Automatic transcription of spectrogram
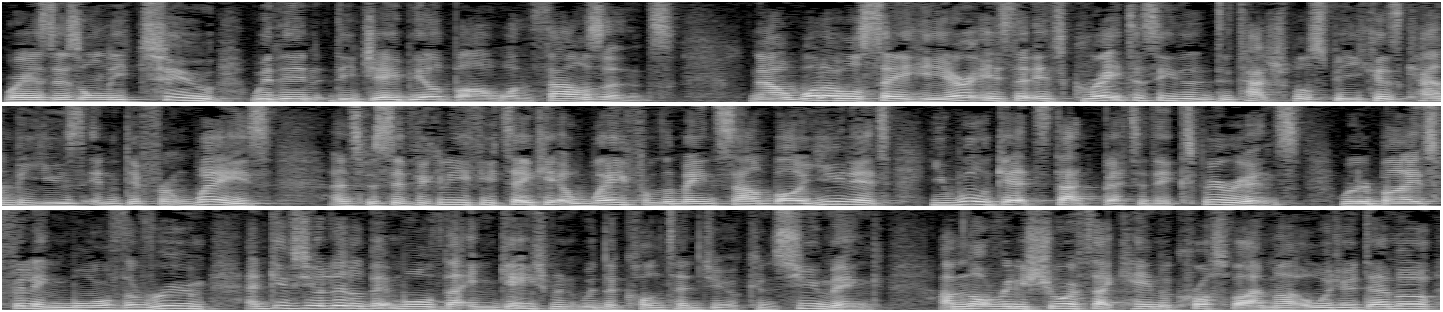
whereas there's only two within the JBL Bar 1000. Now, what I will say here is that it's great to see that detachable speakers can be used in different ways, and specifically if you take it away from the main soundbar unit, you will get that bettered experience, whereby it's filling more of the room and gives you a little bit more of that engagement with the content you're consuming. I'm not really sure if that came across via my audio demo,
